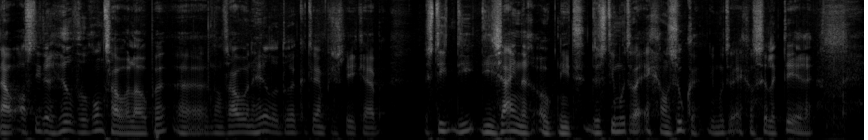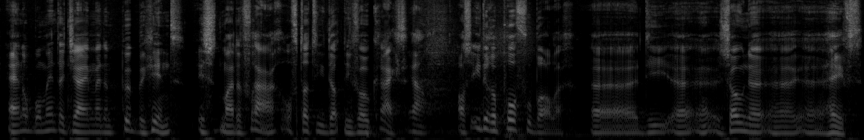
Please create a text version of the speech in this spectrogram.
Nou, als die er heel veel rond zouden lopen, eh, dan zouden we een hele drukke Champions League hebben. Dus die, die, die zijn er ook niet. Dus die moeten we echt gaan zoeken. Die moeten we echt gaan selecteren. En op het moment dat jij met een pub begint, is het maar de vraag of dat hij dat niveau krijgt. Ja. Als iedere profvoetballer eh, die eh, zonen heeft,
